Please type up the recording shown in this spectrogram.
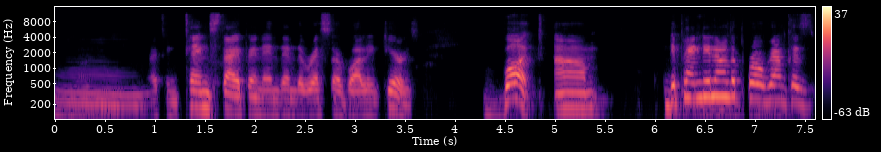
mm, I think, ten stipend and then the rest are volunteers. But um, depending on the program, because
